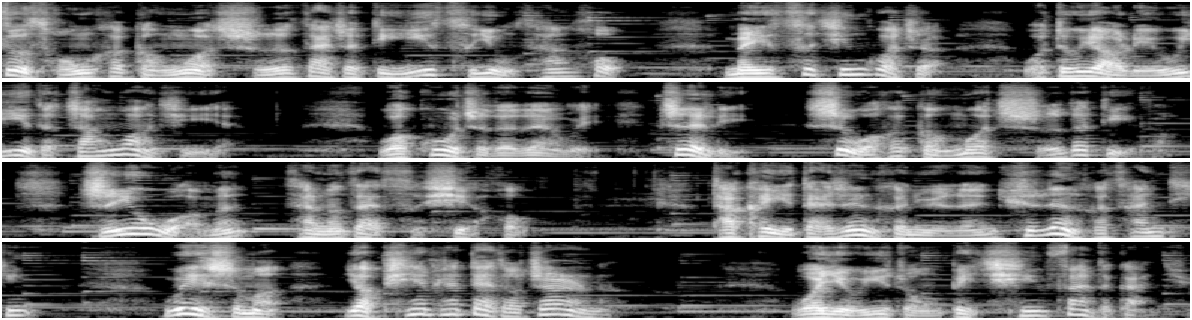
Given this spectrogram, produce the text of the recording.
自从和耿墨池在这第一次用餐后，每次经过这，我都要留意的张望几眼。我固执地认为，这里是我和耿墨池的地方，只有我们才能在此邂逅。他可以带任何女人去任何餐厅，为什么要偏偏带到这儿呢？我有一种被侵犯的感觉。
